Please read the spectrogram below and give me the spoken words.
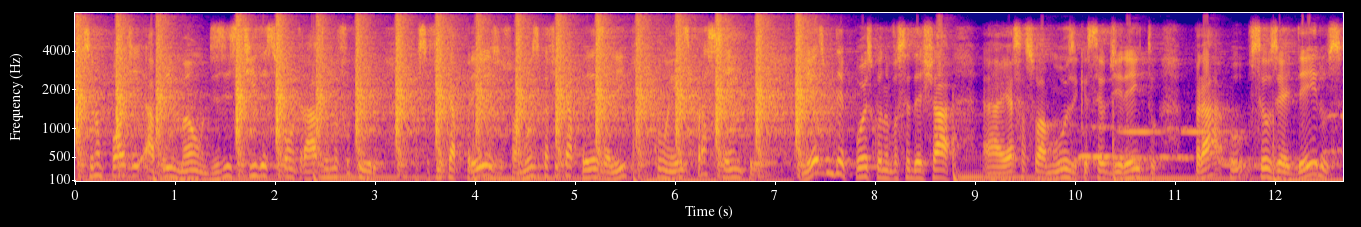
Você não pode abrir mão, desistir desse contrato no futuro. Você fica preso, sua música fica presa ali com eles para sempre. Mesmo depois, quando você deixar uh, essa sua música, seu direito para os seus herdeiros,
